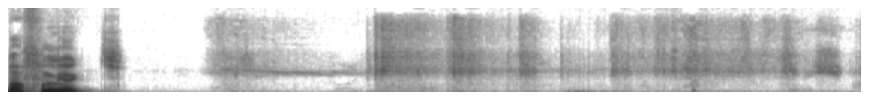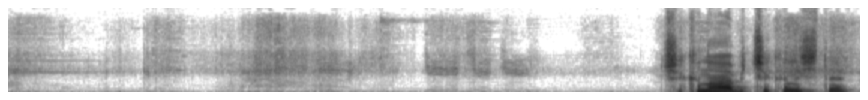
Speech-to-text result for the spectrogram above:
Buff'ım yok ki. Çıkın abi çıkın işte.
